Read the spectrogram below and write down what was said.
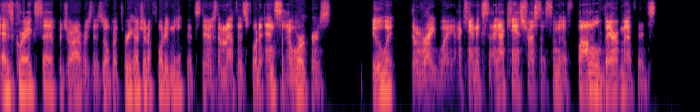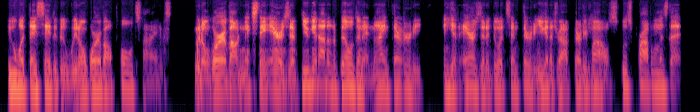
as Greg said, for drivers, there's over 340 methods. There's the methods for the inside workers. Do it the right way. I can't I can't stress this enough. Follow their methods. Do what they say to do. We don't worry about poll times. We don't worry about next day airs. If you get out of the building at 9:30 and you have airs that are due at 10:30, you got to drive 30 miles. Whose problem is that?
